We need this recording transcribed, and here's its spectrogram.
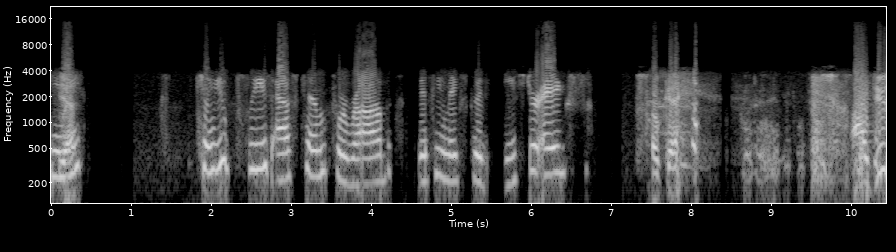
Keamy, Yeah. can you please ask him for Rob if he makes good Easter eggs? Okay. I do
